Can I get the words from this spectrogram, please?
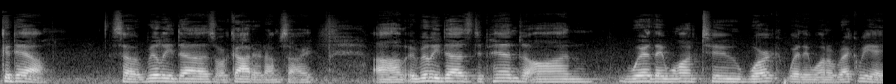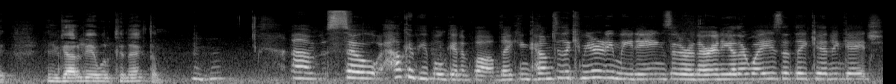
Goodell so it really does, or Goddard, I'm sorry. Um, it really does depend on where they want to work, where they want to recreate, and you've got to be able to connect them. Mm-hmm. Um, so, how can people get involved? They can come to the community meetings, and are there any other ways that they can engage?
